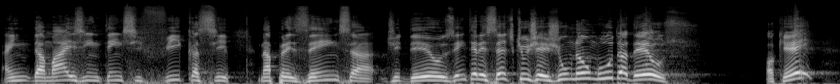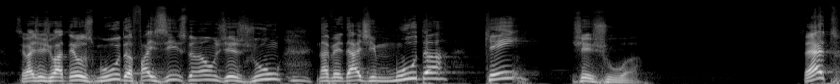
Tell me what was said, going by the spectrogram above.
ainda mais intensifica-se na presença de Deus. É interessante que o jejum não muda Deus, ok? Você vai jejuar, Deus muda, faz isso. Não, o jejum, na verdade, muda quem jejua, certo?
